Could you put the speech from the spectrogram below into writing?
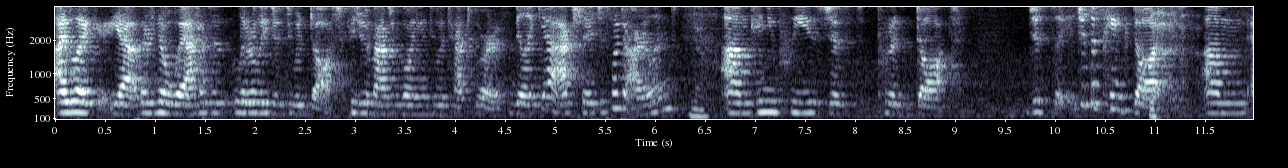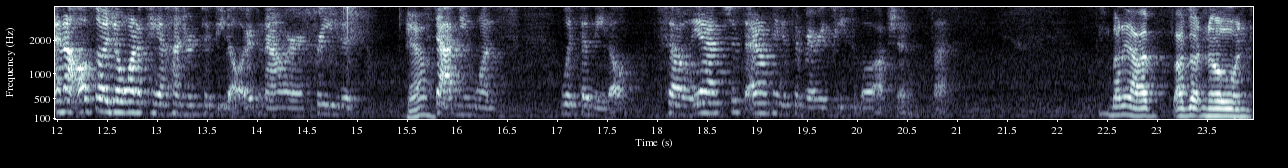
I like, yeah, there's no way. I have to literally just do a dot. Could you imagine going into a tattoo artist and be like, yeah, actually, I just went to Ireland. Yeah. Um, can you please just put a dot? Just just a pink dot. um, and I- also, I don't want to pay $150 an hour for you to Yeah. stab me once with a needle. So, yeah, it's just, I don't think it's a very feasible option. But, But yeah, I've, I've got no and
